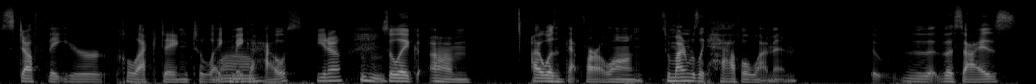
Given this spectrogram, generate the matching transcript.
stuff that you're collecting to like make a house. You know. Mhm. So like um, I wasn't that far along. So mine was like half a lemon. The the size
